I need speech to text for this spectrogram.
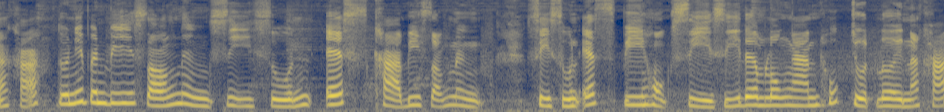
นะคะ ตัวนี้เป็น B 2 1 4 0 S ค่ะ B 2 1 4 0 S B 6 4 สีเดิมโรงงานทุกจุดเลยนะคะ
